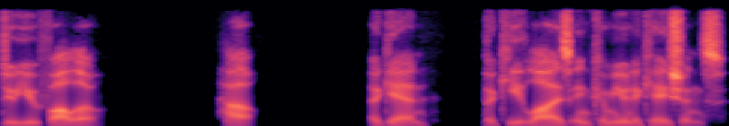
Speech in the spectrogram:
Do you follow? How? Again, the key lies in communications.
